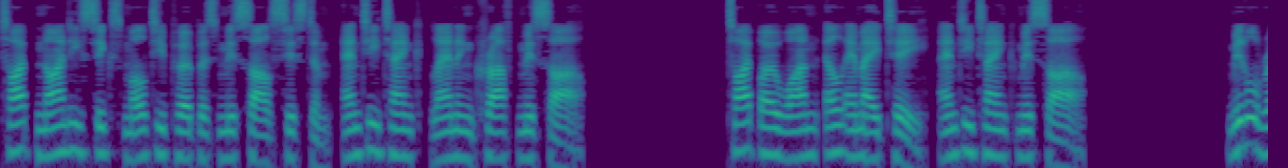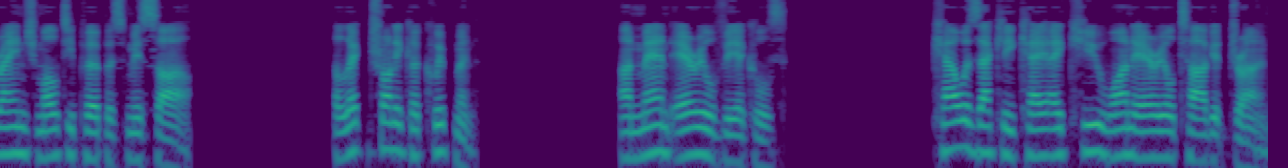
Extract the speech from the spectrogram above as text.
Type 96 Multipurpose Missile System, anti-tank, landing craft missile. Type 01 LMAT, anti-tank missile. Middle-range multipurpose missile. Electronic equipment. Unmanned aerial vehicles. Kawasaki KAQ-1 aerial target drone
